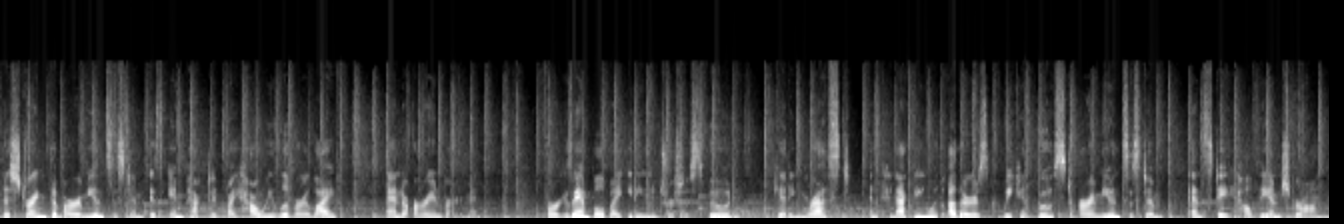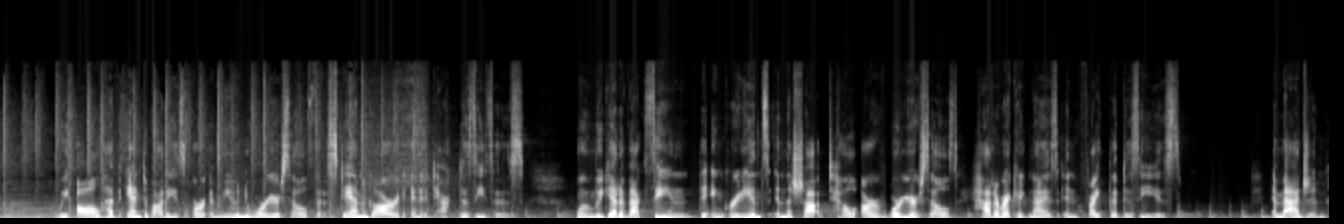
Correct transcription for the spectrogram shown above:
The strength of our immune system is impacted by how we live our life and our environment. For example, by eating nutritious food, getting rest, and connecting with others, we can boost our immune system and stay healthy and strong. We all have antibodies or immune warrior cells that stand guard and attack diseases. When we get a vaccine, the ingredients in the shot tell our warrior cells how to recognize and fight the disease. Imagine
